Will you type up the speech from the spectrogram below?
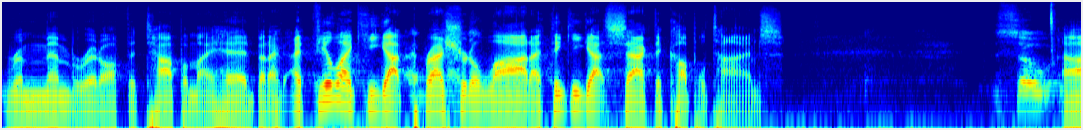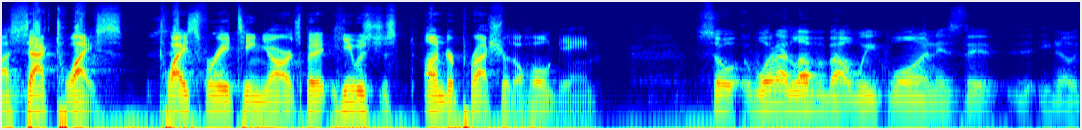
remember it off the top of my head, but I, I, feel like he got pressured a lot. I think he got sacked a couple times. So uh, sacked twice, twice for 18 yards, but he was just under pressure the whole game. So what I love about Week One is that you know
